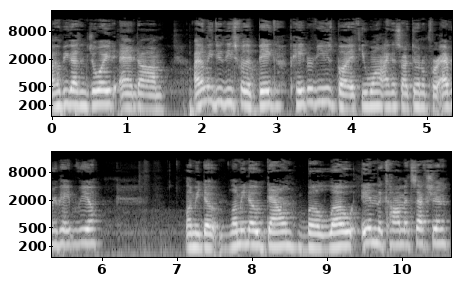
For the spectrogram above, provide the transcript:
I hope you guys enjoyed, and um, I only do these for the big pay-per-views, but if you want, I can start doing them for every pay-per-view. Let me know, let me know down below in the comment section.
